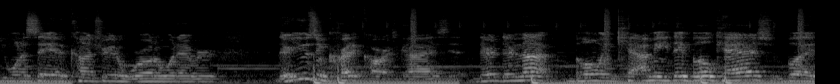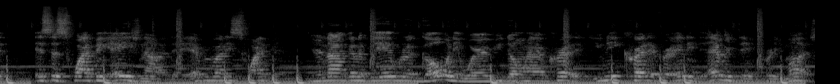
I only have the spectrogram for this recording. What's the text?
you want to say of the country or the world or whatever, they're using credit cards, guys. They're they're not blowing cash. I mean, they blow cash, but it's a swiping age nowadays. Everybody's swiping you're not gonna be able to go anywhere if you don't have credit. You need credit for any everything pretty much.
